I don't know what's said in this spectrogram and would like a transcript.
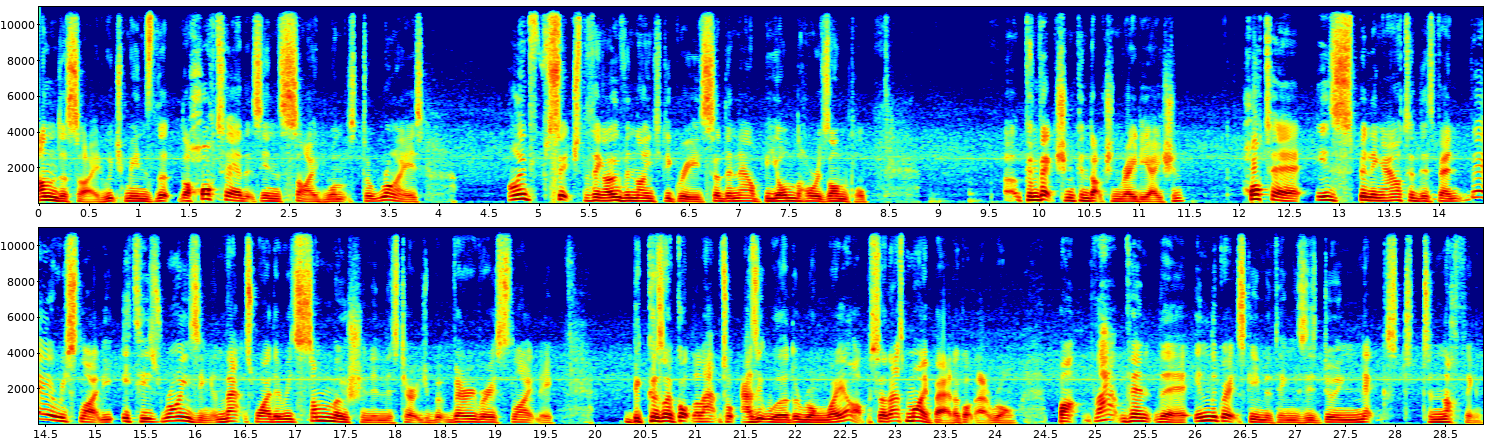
underside, which means that the hot air that's inside wants to rise. I've switched the thing over 90 degrees so they're now beyond the horizontal. Uh, convection, conduction, radiation. Hot air is spilling out of this vent very slightly. It is rising and that's why there is some motion in this territory but very, very slightly because I've got the laptop as it were the wrong way up. So that's my bad, I got that wrong. But that vent there, in the great scheme of things, is doing next to nothing.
